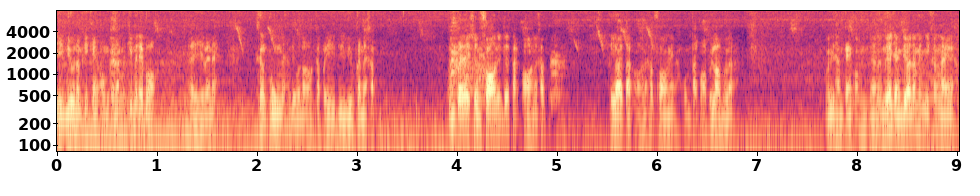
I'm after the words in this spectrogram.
รีวิวน้ำพริกแกงอ่อมกันนะเมื่อกี้ไม่ได้บอกอะไรนะเครื่องปรุงนะเดี๋ยวเรากลับไปรีวิวกันนะครับผมไปได้ส่วนฟองนี่จะตัดออกนะครับ ทยอยตัดออกนะครับฟองเนี่ยผมตัดออกไปรอบหมดแล้วไม่มีทำแกงอ่อมเนื้ออย่างเดียวนะไม่มีข้างในนะ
